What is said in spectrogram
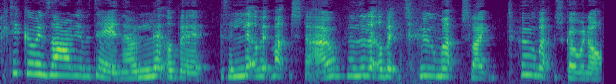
I did go in Zara the other day and they're a little bit, it's a little bit much now. There's a little bit too much, like, too much going on.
